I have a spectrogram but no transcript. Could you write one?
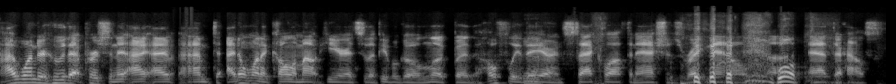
I wonder who that person is. I I I'm t- I don't want to call them out here, and so that people go and look. But hopefully they are in sackcloth and ashes right now, uh, Well- at their house.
